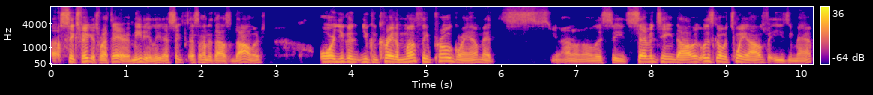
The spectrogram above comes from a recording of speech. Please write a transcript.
uh, six figures right there immediately. That's six, that's a hundred thousand dollars. or you can you can create a monthly program at you know I don't know. Let's see, seventeen dollars. Let's go with twenty dollars for easy math,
